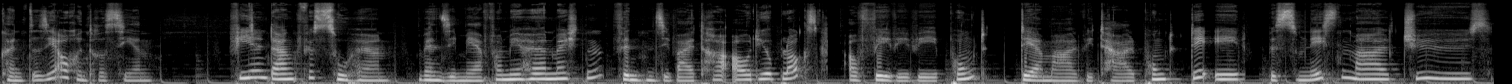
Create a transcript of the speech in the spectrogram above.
könnte Sie auch interessieren. Vielen Dank fürs Zuhören. Wenn Sie mehr von mir hören möchten, finden Sie weitere Audioblogs auf www.dermalvital.de. Bis zum nächsten Mal. Tschüss.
